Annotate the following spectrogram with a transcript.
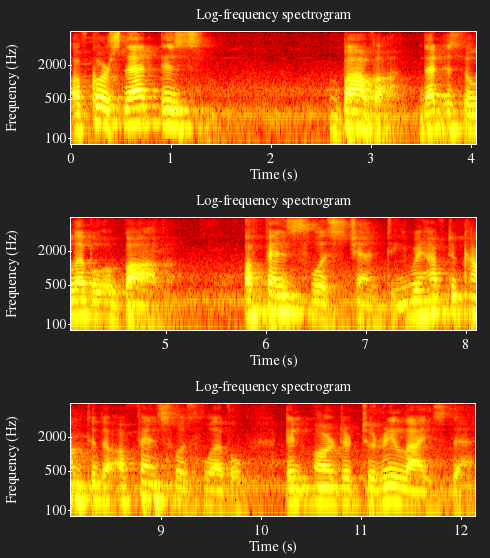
Of course, that is bhava, that is the level of bhava, offenseless chanting. We have to come to the offenseless level in order to realize that.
